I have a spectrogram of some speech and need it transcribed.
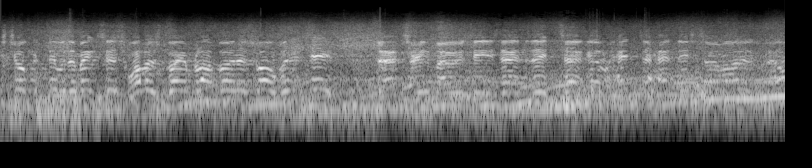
which Jordan with the mix as well as Graham Blackburn as well, but it is 13 moves these ends. They go head to head this time.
